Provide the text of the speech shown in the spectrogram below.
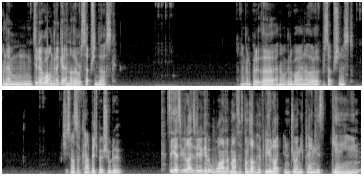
And then, do you know what? I'm going to get another reception desk. I'm going to put it there, and then we're going to buy another receptionist. She smells of cabbage, but she'll do. So yes, if you like this video, give it one massive thumbs up. Hopefully you like enjoy me playing this game.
